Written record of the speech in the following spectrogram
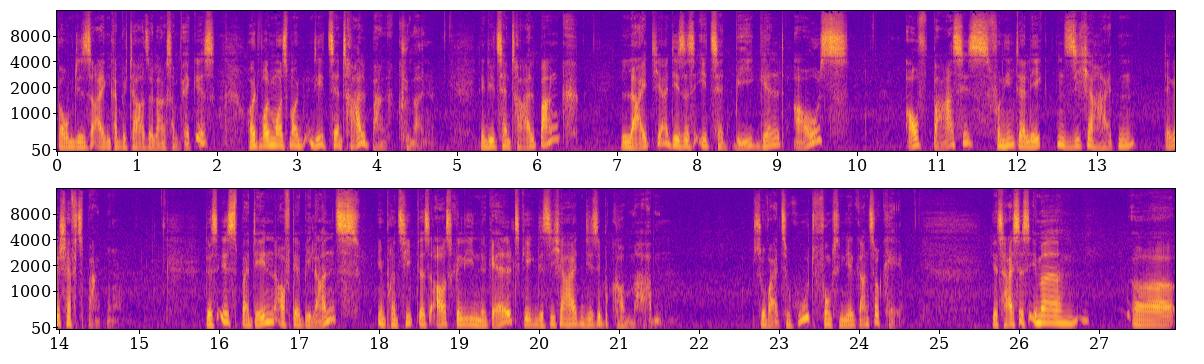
warum dieses Eigenkapital so langsam weg ist. Heute wollen wir uns mal um die Zentralbank kümmern. Denn die Zentralbank leiht ja dieses EZB-Geld aus auf Basis von hinterlegten Sicherheiten der Geschäftsbanken. Das ist bei denen auf der Bilanz im Prinzip das ausgeliehene Geld gegen die Sicherheiten, die sie bekommen haben. Soweit, so gut, funktioniert ganz okay. Jetzt heißt es immer, äh,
